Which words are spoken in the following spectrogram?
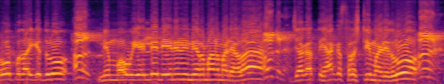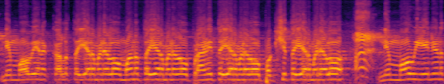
ರೂಪದಾಗಿದ್ಲು. ನಿಮ್ಮ ಮೌ ಎಲ್ಲೆಲ್ಲಿ ಏನೇನು ನಿರ್ಮಾಣ ಮಾಡ್ಯಾಳ? ಜಗತ್ತು ಹೆಂಗ ಸೃಷ್ಟಿ ಮಾಡಿದ್ಲು. ನಿಮ್ಮ ಮೌ ಏನ ಕಲ್ಲು ತಯಾರು ಮಾಡ್ಯಾಳೋ ಮಣ್ಣು ತಯಾರು ಮಾಡ್ಯಾಳೋ ಪ್ರಾಣಿ ತಯಾರು ಮಾಡ್ಯಾಳೋ ಪಕ್ಷಿ ತಯಾರು ಮಾಡ್ಯಾಳೋ. ನಿಮ್ಮ ಮೌ ಏನೇನು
